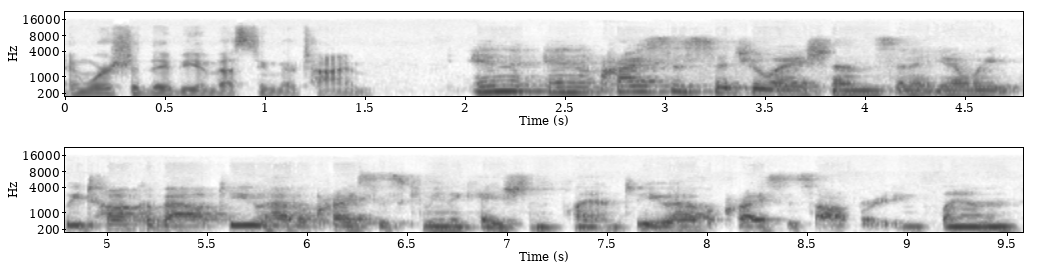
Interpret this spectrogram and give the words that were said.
and where should they be investing their time? In in crisis situations and you know we, we talk about do you have a crisis communication plan? Do you have a crisis operating plan? And,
